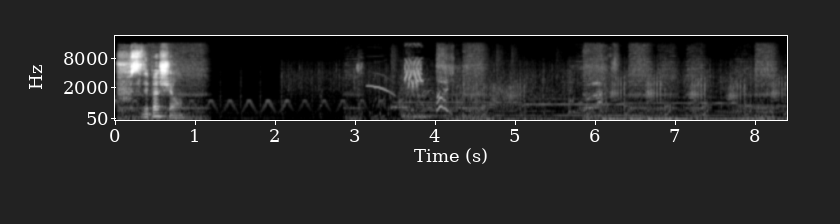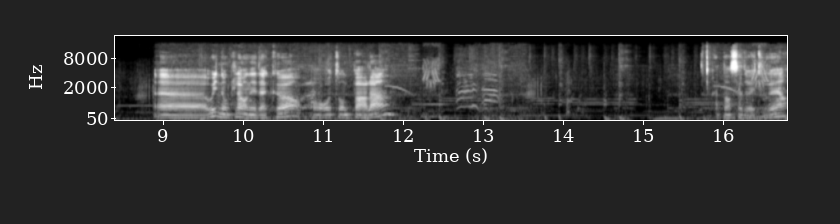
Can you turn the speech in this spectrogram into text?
Pff, C'était pas chiant. Oui, donc là on est d'accord. On retourne par là. Maintenant ça doit être ouvert.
